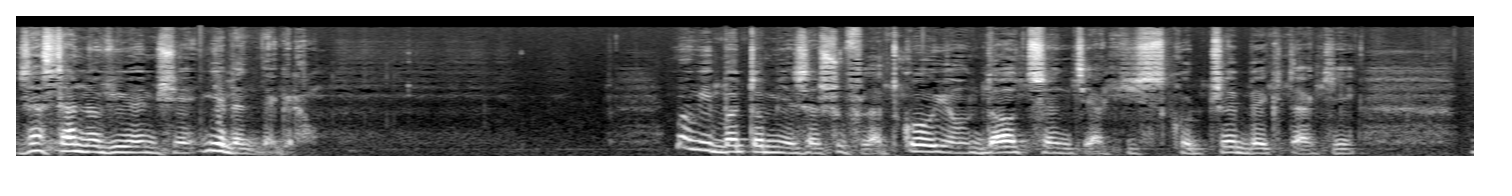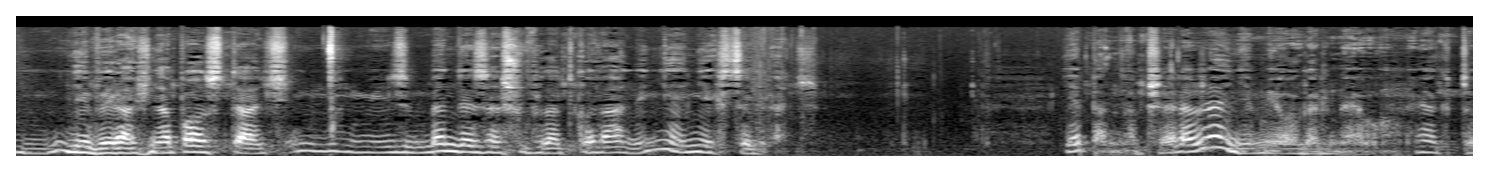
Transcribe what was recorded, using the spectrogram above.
zastanowiłem się, nie będę grał. Mówi, bo to mnie zaszufladkują, docent, jakiś skurczybyk, taki niewyraźna postać. Będę zaszufladkowany. Nie, nie chcę grać. Nie pan, no przerażenie mnie ogarnęło. Jak to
